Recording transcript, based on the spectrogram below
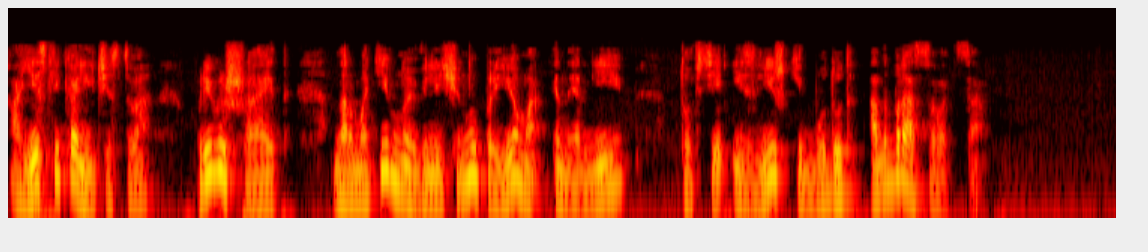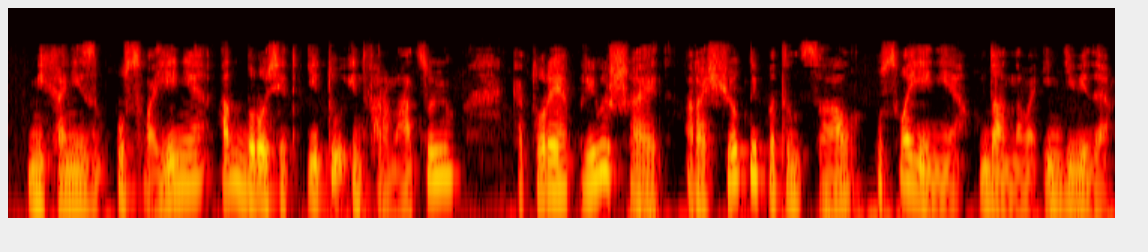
А если количество превышает нормативную величину приема энергии, то все излишки будут отбрасываться. Механизм усвоения отбросит и ту информацию, которая превышает расчетный потенциал усвоения данного индивида.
